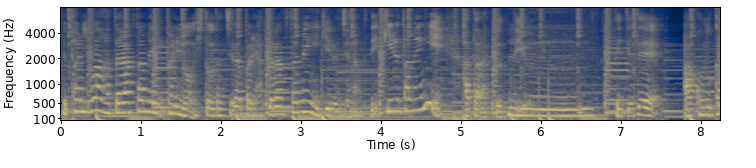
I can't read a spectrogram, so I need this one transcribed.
でパリは働くためにパリの人たちはやっぱり働くために生きるんじゃなくて生きるために働くっていう、ってうん。言っててあこの考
